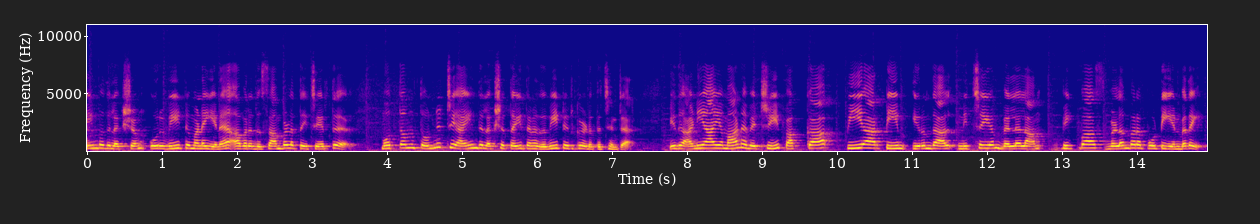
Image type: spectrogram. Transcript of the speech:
ஐம்பது லட்சம் ஒரு வீட்டுமனை என அவரது சம்பளத்தை சேர்த்து மொத்தம் தொண்ணூற்றி ஐந்து லட்சத்தை தனது வீட்டிற்கு எடுத்துச் சென்றார். இது அநியாயமான வெற்றி. பக்கா பிஆர் டீம் இருந்தால் நிச்சயம் வெல்லலாம். பிக் பாஸ் விளம்பர போட்டி என்பதை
